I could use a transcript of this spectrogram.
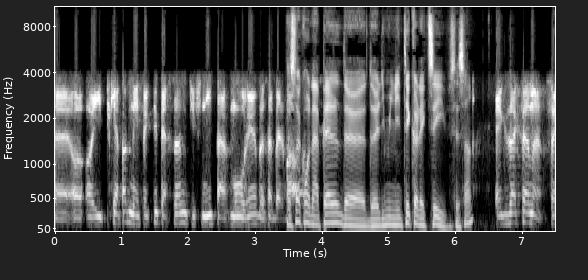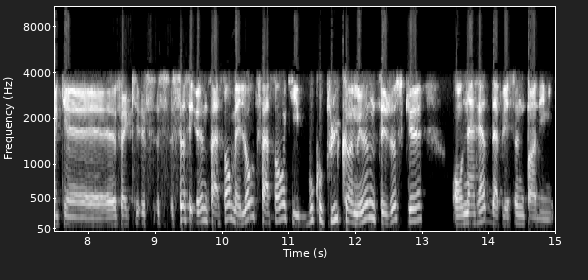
euh, est plus capable d'infecter personne puis finit par mourir de sa belle mort. C'est ça qu'on appelle de, de l'immunité collective, c'est ça? Exactement. Fait que, euh, fait que ça c'est une façon, mais l'autre façon qui est beaucoup plus commune, c'est juste que on arrête d'appeler ça une pandémie.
